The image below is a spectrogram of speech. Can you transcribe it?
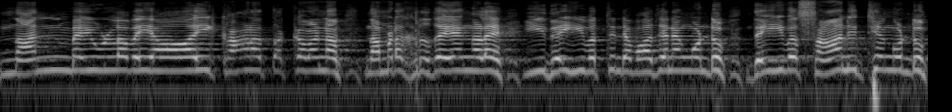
നന്മയുള്ളവയായി കാണത്തക്കവണ്ണം നമ്മുടെ ഹൃദയങ്ങളെ ഈ ദൈവത്തിന്റെ വചനം കൊണ്ടും ദൈവ സാന്നിധ്യം കൊണ്ടും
